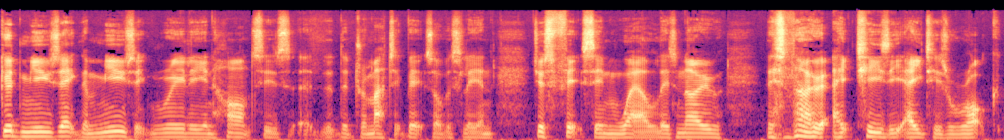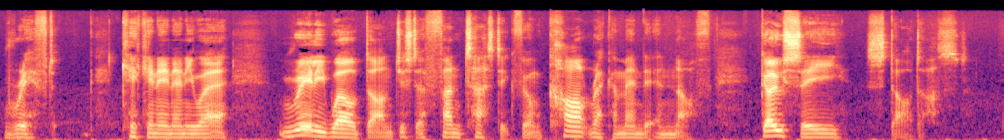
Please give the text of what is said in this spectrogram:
good music. The music really enhances uh, the, the, dramatic bits, obviously, and just fits in well. There's no there's no cheesy 80s rock riff kicking in anywhere. Really well done. Just a fantastic film. Can't recommend it enough. Go see Stardust.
